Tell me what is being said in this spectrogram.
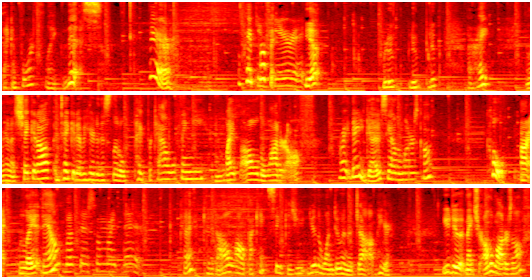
Back and forth like this. There. Okay, perfect. hear it. Yep. Bloop, bloop, bloop. All right. And we're gonna shake it off and take it over here to this little paper towel thingy and wipe all the water off. All right, there you go. See how the water's gone? Cool. All right, lay it down. But there's some right there. Okay, get it all off. I can't see because you, you're the one doing the job. Here, you do it. Make sure all the water's off.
